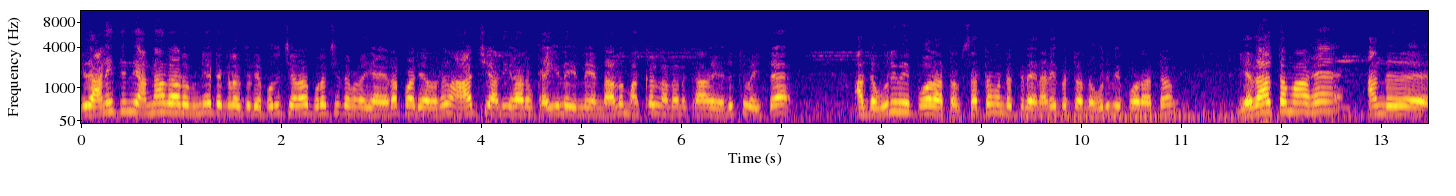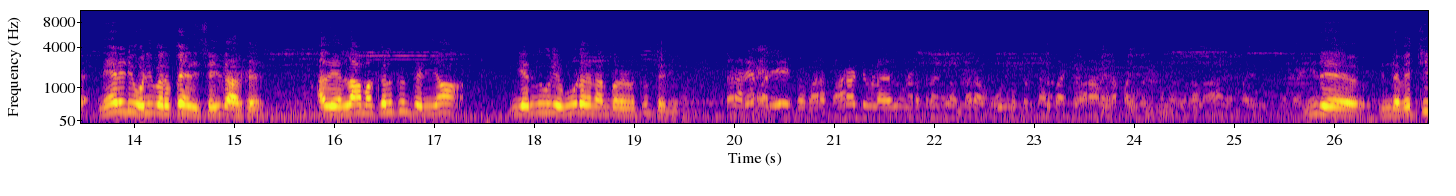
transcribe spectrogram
இது அனைத்து இந்திய அண்ணா திராவிட முன்னேற்ற கழகத்துடைய பொதுச் செயலாளர் புரட்சி தமிழ் ஐயா எடப்பாடி அவர்கள் ஆட்சி அதிகாரம் கையில் இல்லை என்றாலும் மக்கள் நலனுக்காக எடுத்து வைத்த அந்த உரிமை போராட்டம் சட்டமன்றத்தில் நடைபெற்ற அந்த உரிமை போராட்டம் யதார்த்தமாக அந்த நேரடி ஒளிபரப்பை அதை செய்தார்கள். அது எல்லா மக்களுக்கும் தெரியும். இங்க இருக்கக்கூடிய ஊடக நண்பர்களுக்கும் தெரியும். சார் அதே மாதிரி இப்போ வர பாராட்டு விழா எதுவும் நடத்துறாங்களா சார்? அவங்க ஊர் மக்கள் சார்பாக வராங்க எடப்பாடி பழனிசாமி இந்த இந்த வெற்றி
